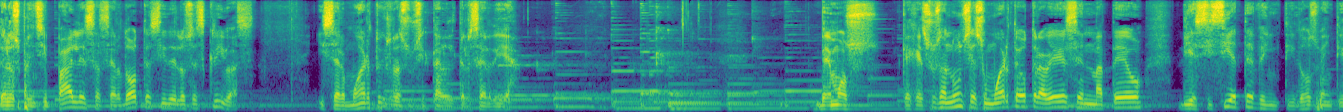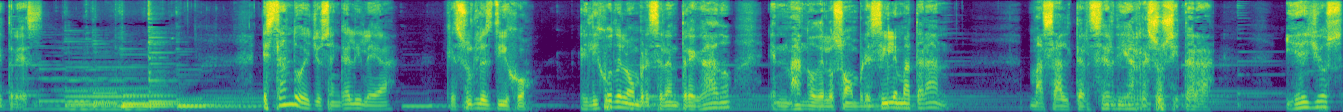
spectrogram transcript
de los principales sacerdotes y de los escribas, y ser muerto y resucitar el tercer día. Vemos que Jesús anuncia su muerte otra vez en Mateo 17, 22, 23. Estando ellos en Galilea, Jesús les dijo, el Hijo del Hombre será entregado en mano de los hombres y le matarán, mas al tercer día resucitará. Y ellos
